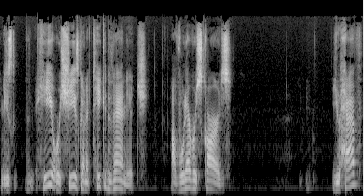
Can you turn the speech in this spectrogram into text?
and he's he or she is going to take advantage of whatever scars you have,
